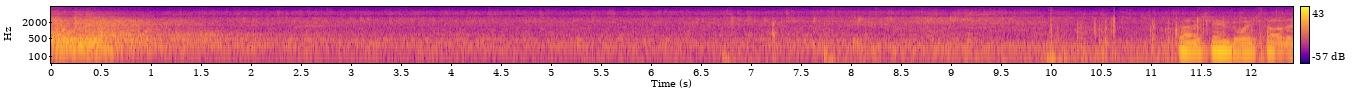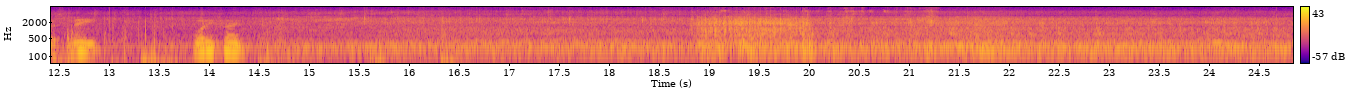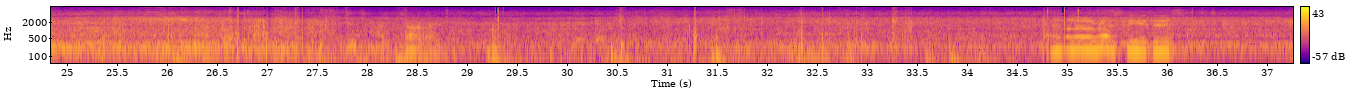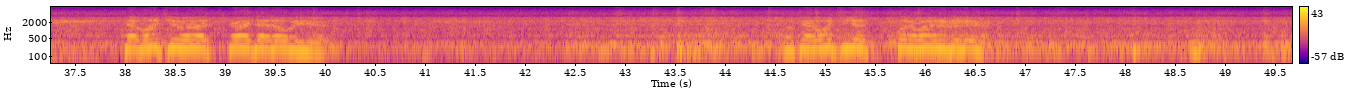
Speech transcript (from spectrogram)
Kind of shame to waste all this meat. What do you think? All right. I'm a little rusty at this. Ted, why don't you uh, drag that over here? Okay, why don't you just put it right under here?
